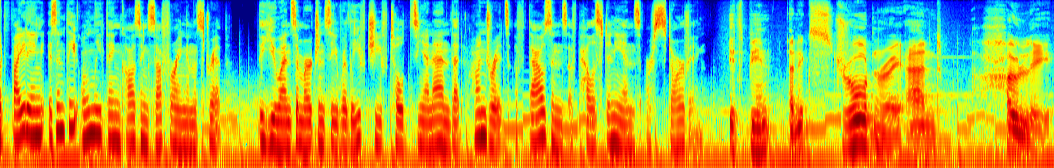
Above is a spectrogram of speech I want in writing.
But fighting isn't the only thing causing suffering in the Strip. The UN's emergency relief chief told CNN that hundreds of thousands of Palestinians are starving. It's been an extraordinary and wholly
